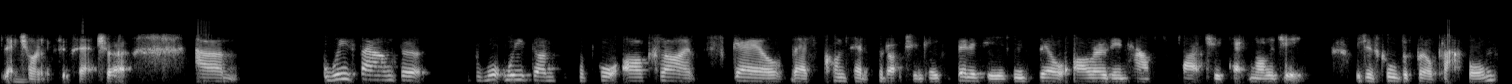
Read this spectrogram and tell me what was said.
electronics, etc. Um, we found that what we've done to support our clients scale their content production capabilities, we've built our own in-house proprietary technology, which is called the Quill platform.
